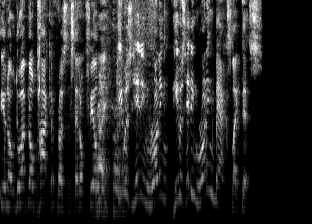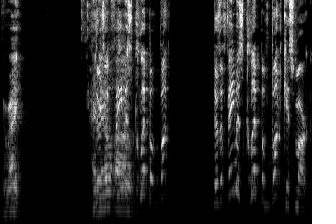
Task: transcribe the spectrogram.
you know, do have no pocket presence. They don't feel. Right, right. He was hitting running. He was hitting running backs like this. Right. And There's a famous uh, clip of butt. There's a famous clip of Butkus Mark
